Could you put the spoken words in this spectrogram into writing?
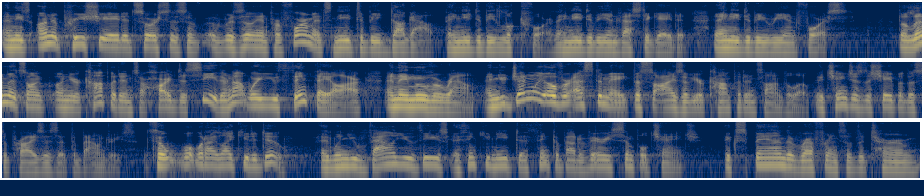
And these unappreciated sources of, of, resilient performance need to be dug out. They need to be looked for. They need to be investigated. They need to be reinforced. The limits on, on your competence are hard to see. They're not where you think they are, and they move around. And you generally overestimate the size of your competence envelope. It changes the shape of the surprises at the boundaries. So, what would I like you to do? And when you value these, I think you need to think about a very simple change. Expand the reference of the term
